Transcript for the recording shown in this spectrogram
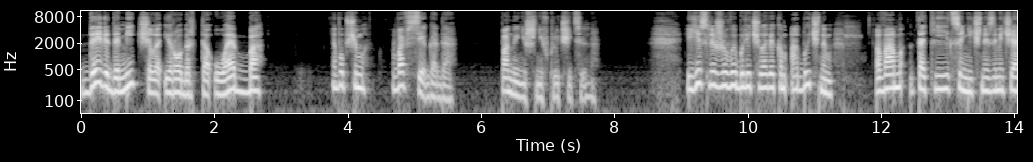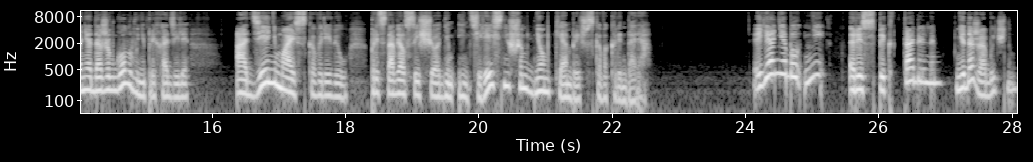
Дэвида Митчелла и Роберта Уэбба, в общем, во все года, по нынешней включительно. Если же вы были человеком обычным, вам такие циничные замечания даже в голову не приходили, а день майского ревю представлялся еще одним интереснейшим днем кембриджского календаря. Я не был ни респектабельным, ни даже обычным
